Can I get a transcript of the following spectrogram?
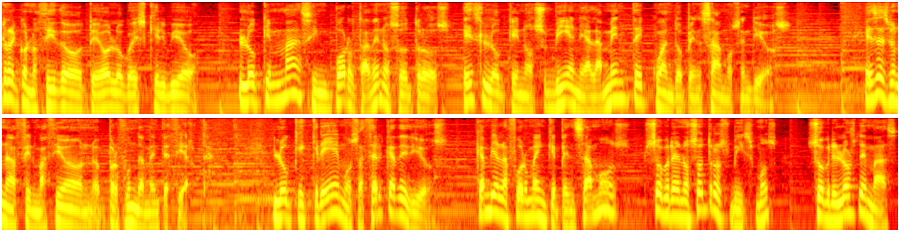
reconocido teólogo escribió, lo que más importa de nosotros es lo que nos viene a la mente cuando pensamos en Dios. Esa es una afirmación profundamente cierta. Lo que creemos acerca de Dios cambia la forma en que pensamos sobre nosotros mismos, sobre los demás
